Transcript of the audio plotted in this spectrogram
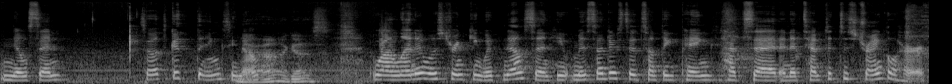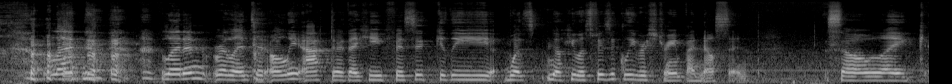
Nilsson. So it's good things, you know. Yeah, I guess. While Lennon was drinking with Nilsson, he misunderstood something Ping had said and attempted to strangle her. Len- Lennon relented only after that he physically was no, he was physically restrained by Nilsson. So like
